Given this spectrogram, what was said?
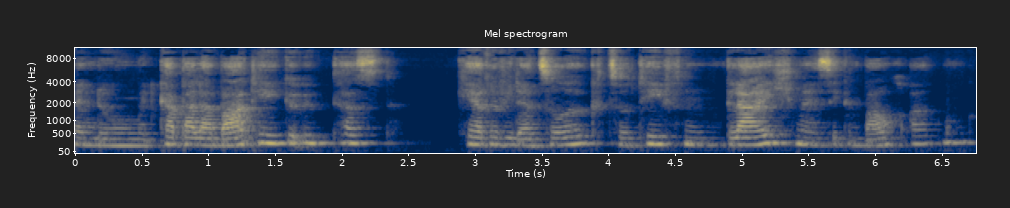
Wenn du mit Kapalabhati geübt hast, kehre wieder zurück zur tiefen, gleichmäßigen Bauchatmung.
